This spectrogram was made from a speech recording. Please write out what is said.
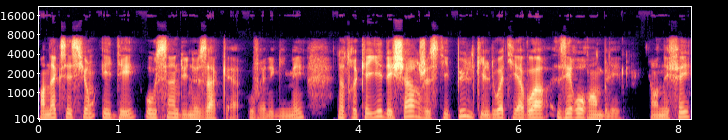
en accession aidée au sein d'une ZAC. Ouvrez les guillemets. Notre cahier des charges stipule qu'il doit y avoir zéro remblai. En effet,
